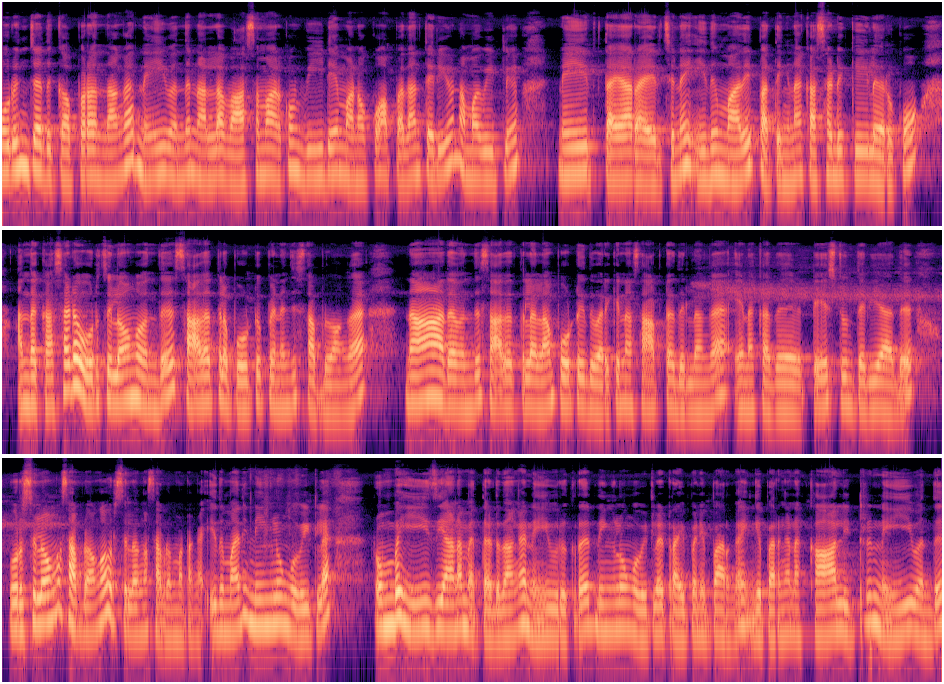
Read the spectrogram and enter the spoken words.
முறிஞ்சதுக்கு அப்புறம் தாங்க நெய் வந்து நல்லா வாசமாக இருக்கும். வீடே மணக்கும். அப்போ தான் தெரியும் நம்ம வீட்லேயும் நெய் தயாராகிருச்சுன்னு இது மாதிரி பார்த்திங்கன்னா கசடு கீழே இருக்கும். அந்த கசடை ஒரு சிலவங்க வந்து சாதத்தில் போட்டு பிணைஞ்சு சாப்பிடுவாங்க. நான் அதை வந்து சாதத்துலலாம் போட்டு இது வரைக்கும் நான் சாப்பிட்டது இல்லைங்க எனக்கு அது டேஸ்ட்டும் தெரியாது. ஒரு சிலவங்க சாப்பிடுவாங்க ஒரு சிலவங்க சாப்பிட மாட்டாங்க. இது மாதிரி நீங்களும் உங்கள் வீட்டில் ரொம்ப ஈஸியான மெத்தடு தாங்க நெய் உருக்குறது. நீங்களும் உங்கள் வீட்டில் ட்ரை பண்ணி பாருங்கள் இங்கே பாருங்கள் நான் கால் லிட்ரு நெய் வந்து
